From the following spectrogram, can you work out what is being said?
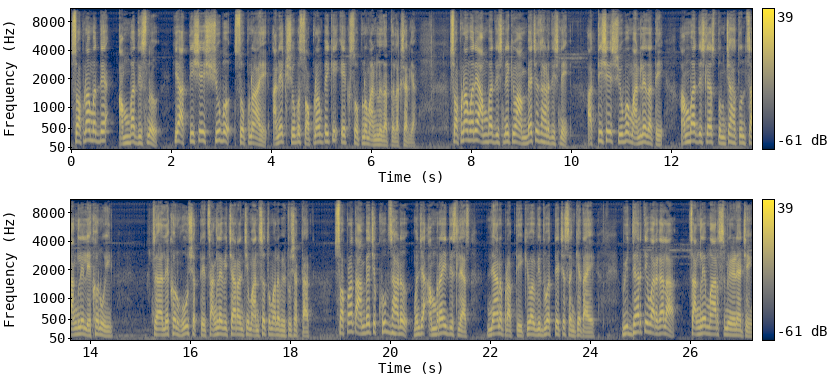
स्वप्नामध्ये आंबा दिसणं हे अतिशय शुभ स्वप्न आहे. अनेक शुभ स्वप्नांपैकी एक स्वप्न मानलं जातं लक्षात घ्या. स्वप्नामध्ये आंबा दिसणे किंवा आंब्याचे झाड दिसणे अतिशय शुभ मानले जाते. आंबा दिसल्यास तुमच्या हातून चांगले लेखन होईल. च- लेखन होऊ शकते. चांगल्या विचारांची माणसं तुम्हाला भेटू शकतात. स्वप्नात आंब्याचे खूप झाडं म्हणजे आंबराई दिसल्यास ज्ञानप्राप्ती किंवा विद्वत्तेचे संकेत आहे. विद्यार्थी वर्गाला चांगले मार्क्स मिळण्याचे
